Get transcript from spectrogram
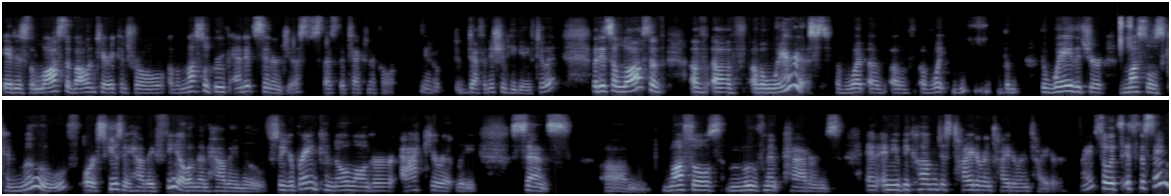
It is the loss of voluntary control of a muscle group and its synergists. That's the technical you know definition he gave to it but it's a loss of of of, of awareness of what of, of of what the the way that your muscles can move or excuse me how they feel and then how they move so your brain can no longer accurately sense um, muscles movement patterns and and you become just tighter and tighter and tighter right so it's it's the same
